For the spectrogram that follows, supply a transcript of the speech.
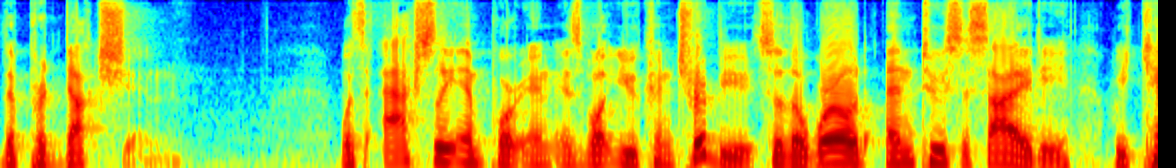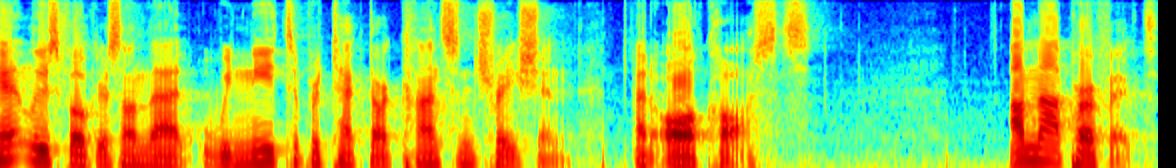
the production. What's actually important is what you contribute to the world and to society. We can't lose focus on that. We need to protect our concentration at all costs. I'm not perfect.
